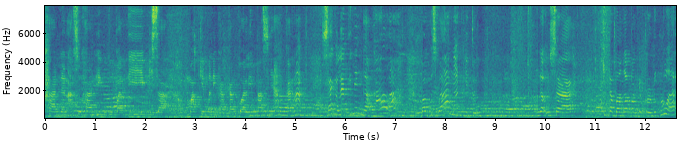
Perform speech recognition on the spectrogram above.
arahan dan asuhan Ibu Bupati bisa makin meningkatkan kualitasnya karena saya ngeliat ini nggak kalah, bagus banget gitu. Nggak usah kita bangga pakai produk luar.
